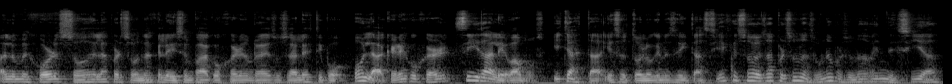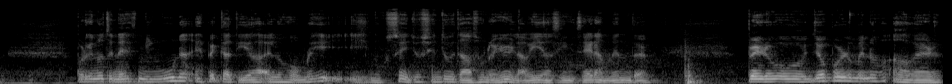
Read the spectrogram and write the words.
a lo mejor sos de las personas que le dicen para coger en redes sociales, tipo, hola, ¿querés coger? Sí, dale, vamos. Y ya está, y eso es todo lo que necesitas. Si es que sos de esas personas, una persona bendecida porque no tenés ninguna expectativa en los hombres y, no sé, yo siento que te va a sonreír la vida, sinceramente. Pero yo por lo menos, a ver,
